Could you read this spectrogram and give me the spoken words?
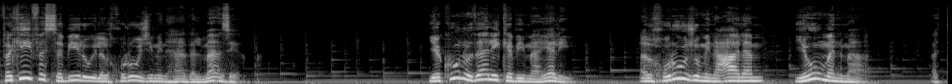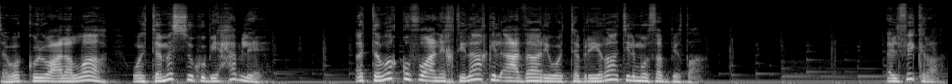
فكيف السبيل إلى الخروج من هذا المأزق؟ يكون ذلك بما يلي الخروج من عالم يوما ما التوكل على الله والتمسك بحبله التوقف عن اختلاق الأعذار والتبريرات المثبطة. الفكرة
